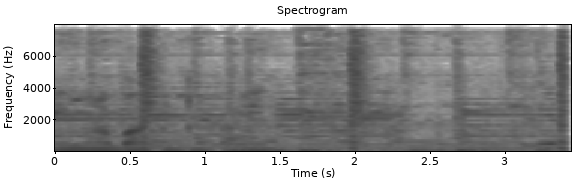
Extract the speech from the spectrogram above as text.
may mga batang kakain. Hmm.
